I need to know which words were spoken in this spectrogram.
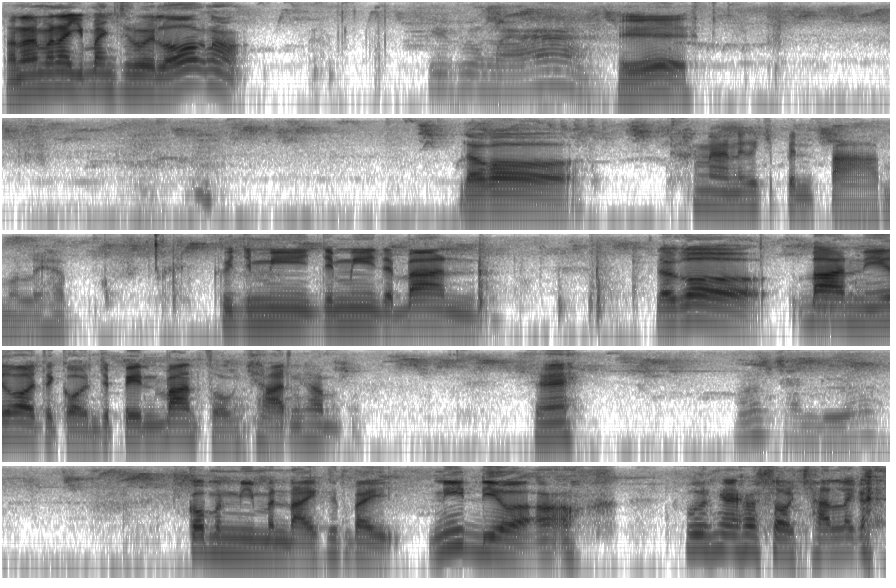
ตอนนั้นมันน่าอยู่บ้านช่วยล็อกเนาะพี่เพิ่งมาเฮ้แล้วก็ข้างหน้านี่ก็จะเป็นป่าหมดเลยครับ คือจะมีจะมีแต่บ้าน แล้วก็บ้านนี้ก็แต่ก่อนจะเป็นบ้านสองชั้นครับ ใช่ไหมเฮ้ยชั้นเดียวก็มันมีบันไดขึ้นไปนิดเดียวอะเอาพูดง่ายว่าสองชั้นแล้วกัน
